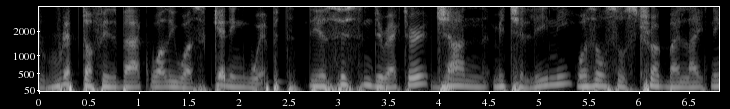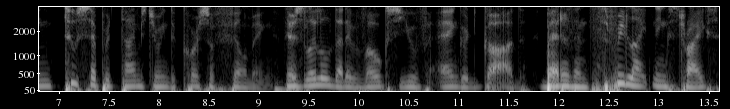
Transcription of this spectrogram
ripped off his back while he was getting whipped. The assistant director, John Michelini, was also struck by lightning two separate times during the course of filming. There's little that evokes you've angered God better than three lightning strikes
